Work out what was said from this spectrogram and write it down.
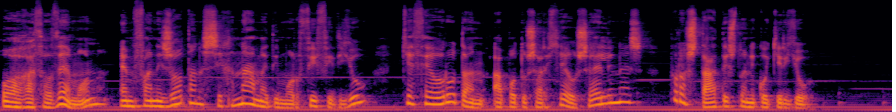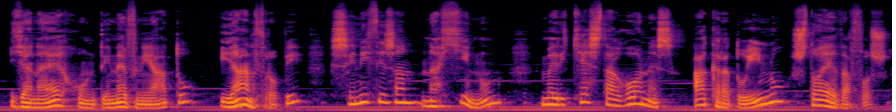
Ο Αγαθοδαίμον εμφανιζόταν συχνά με τη μορφή φιδιού και θεωρούταν από τους αρχαίους Έλληνες προστάτης του νοικοκυριού. Για να έχουν την εύνοιά του, οι άνθρωποι συνήθιζαν να χύνουν μερικές σταγόνες άκρα του ίνου στο έδαφος,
